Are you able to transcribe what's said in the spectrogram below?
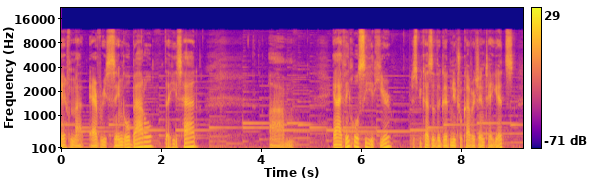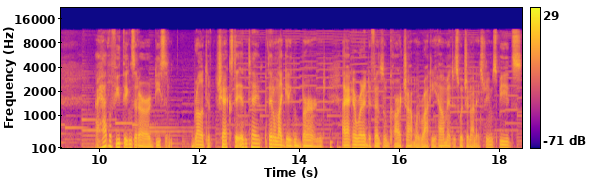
if not every single battle that he's had. Um, and I think we'll see it here just because of the good neutral coverage Entei gets. I have a few things that are decent relative checks to Entei, but they don't like getting burned. Like I can run a defensive Garchomp with Rocky Helmet to switch it on extreme speeds.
